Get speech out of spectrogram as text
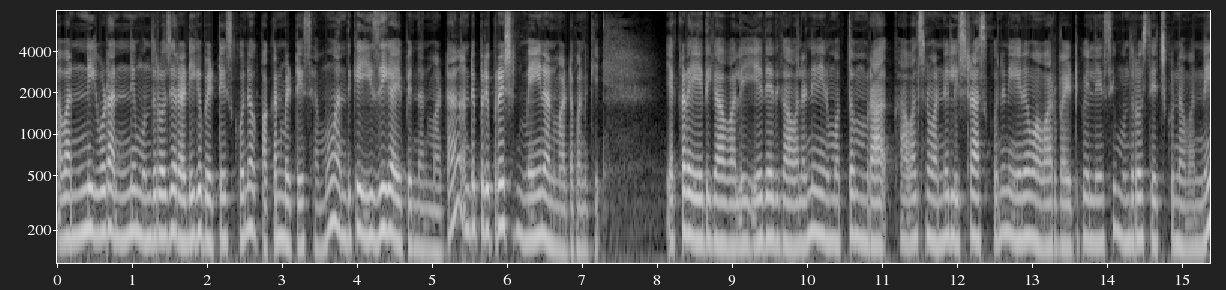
అవన్నీ కూడా అన్నీ ముందు రోజే రెడీగా పెట్టేసుకొని ఒక పక్కన పెట్టేసాము అందుకే ఈజీగా అయిపోయింది అనమాట అంటే ప్రిపరేషన్ మెయిన్ అనమాట మనకి. ఎక్కడ ఏది కావాలి ఏదేది కావాలని నేను మొత్తం రా కావాల్సినవన్నీ లిస్ట్ రాసుకొని నేను మా వారు బయటకు వెళ్ళేసి ముందు రోజు తెచ్చుకున్నామన్నీ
